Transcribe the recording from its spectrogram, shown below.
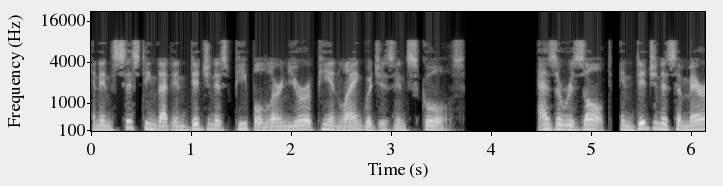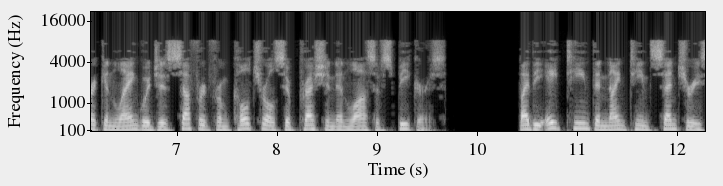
and insisting that indigenous people learn European languages in schools. As a result, indigenous American languages suffered from cultural suppression and loss of speakers. By the 18th and 19th centuries,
